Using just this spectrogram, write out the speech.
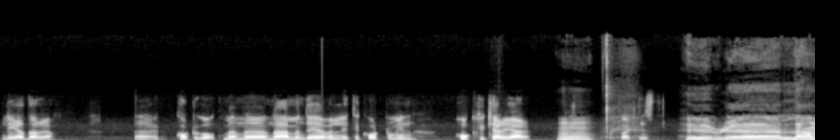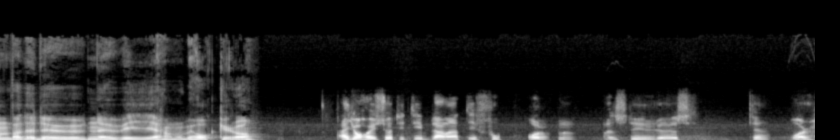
ledare kort och gott. Men, eh, nej, men det är väl lite kort om min hockeykarriär mm. faktiskt. Hur eh, landade du nu i Hammarby Hockey då? Jag har ju suttit i bland annat i fotbollens styrelse i år.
